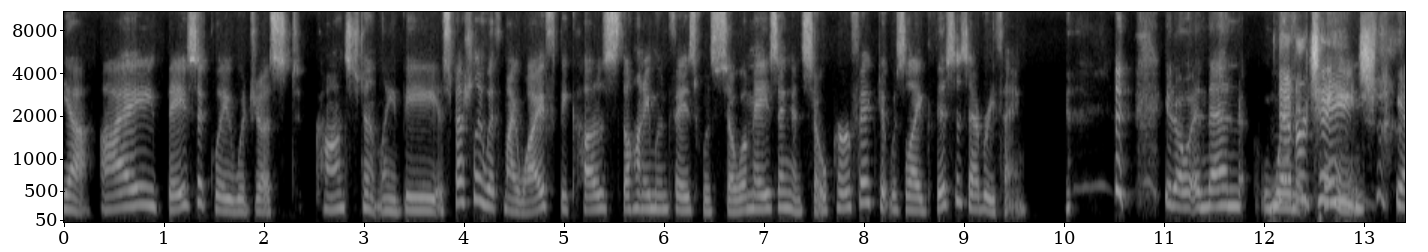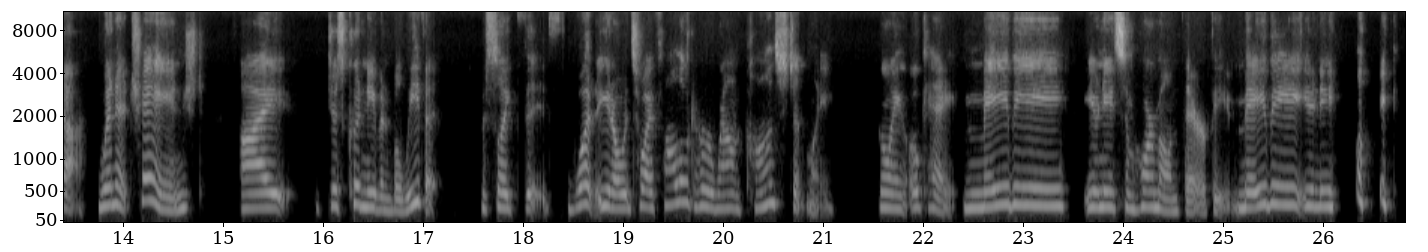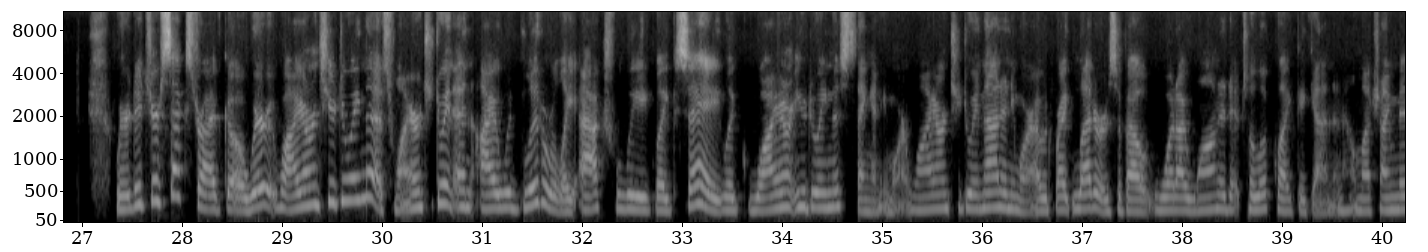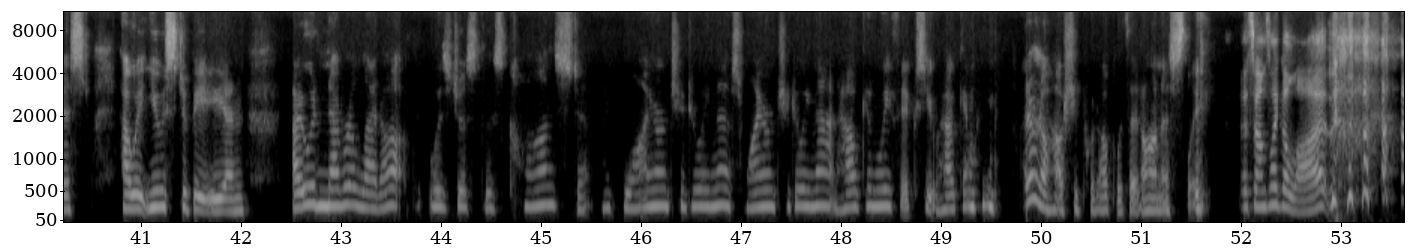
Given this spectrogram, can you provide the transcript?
Yeah, I basically would just constantly be, especially with my wife, because the honeymoon phase was so amazing and so perfect. It was like, this is everything. you know, and then when never change. Changed, yeah, when it changed, I just couldn't even believe it. It's like the, what, you know, and so I followed her around constantly going, okay, maybe you need some hormone therapy. Maybe you need like where did your sex drive go? Where why aren't you doing this? Why aren't you doing and i would literally actually like say like why aren't you doing this thing anymore? Why aren't you doing that anymore? I would write letters about what i wanted it to look like again and how much i missed how it used to be and i would never let up. It was just this constant like why aren't you doing this? Why aren't you doing that? How can we fix you? How can we i don't know how she put up with it honestly. That sounds like a lot.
